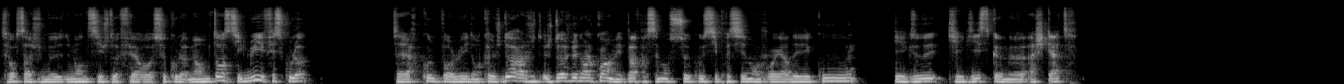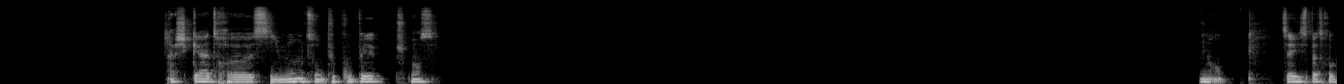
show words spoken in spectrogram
C'est pour ça que je me demande si je dois faire euh, ce coup-là. Mais en même temps, si lui, il fait ce coup-là, ça a l'air cool pour lui. Donc euh, je dois, je dois jouer dans le coin, mais pas forcément ce coup-ci précisément. Je regardais des coups qui, existent comme H4. Euh, H4, s'il monte, on peut couper, je pense. Non, ça existe pas trop.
